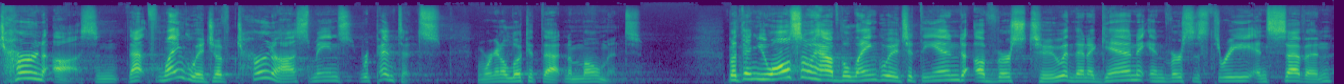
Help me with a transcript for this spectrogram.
turn us. And that language of turn us means repentance. And we're going to look at that in a moment. But then you also have the language at the end of verse 2, and then again in verses 3 and 7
